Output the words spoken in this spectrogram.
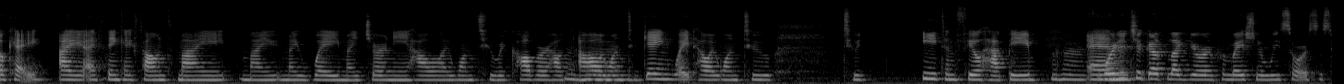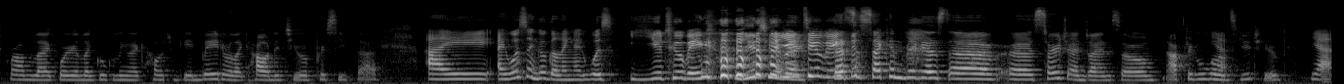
okay I, I think I found my my my way my journey how I want to recover how, mm-hmm. how I want to mm-hmm. gain weight how I want to to eat and feel happy mm-hmm. and where did you get like your information resources from like where you're like googling like how to gain weight or like how did you perceive that I I wasn't googling. I was YouTubing. YouTubing. YouTubing. That's the second biggest uh, uh, search engine. So after Google, yeah. it's YouTube. Yeah,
